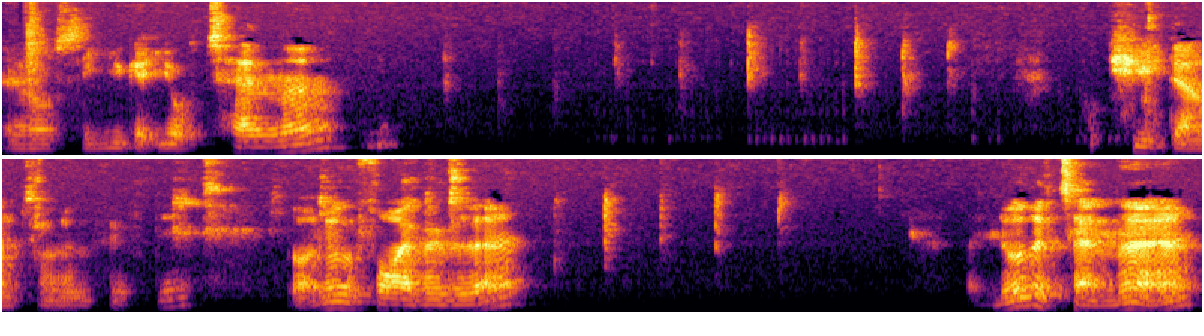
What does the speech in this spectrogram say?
And obviously you get your 10 there. Put you down to another 50. Got another five over there. Another 10 there.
